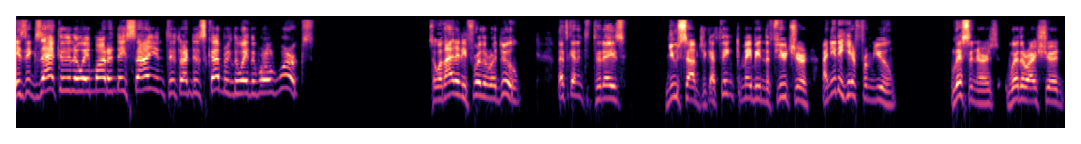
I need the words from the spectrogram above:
is exactly the way modern day scientists are discovering the way the world works. So, without any further ado, let's get into today's new subject. I think maybe in the future, I need to hear from you, listeners, whether I should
